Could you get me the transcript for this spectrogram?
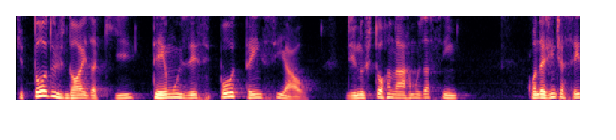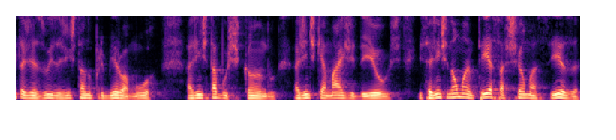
que todos nós aqui temos esse potencial de nos tornarmos assim. Quando a gente aceita Jesus, a gente está no primeiro amor, a gente está buscando, a gente quer mais de Deus, e se a gente não manter essa chama acesa,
